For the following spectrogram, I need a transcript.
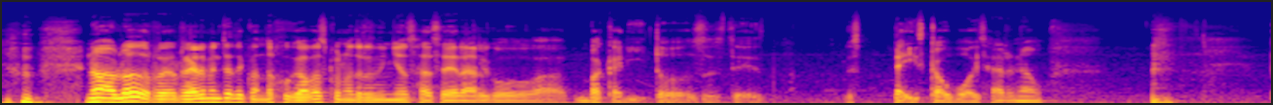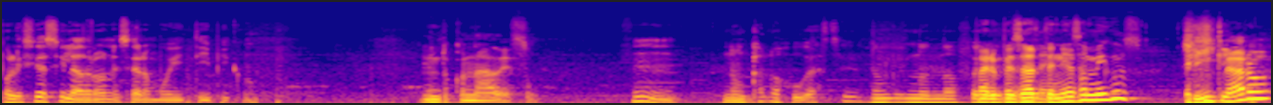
no hablo re- realmente de cuando jugabas con otros niños a hacer algo a bacaritos este space cowboys I don't know Policías y ladrones era muy típico. no tocó nada de eso. Hmm. nunca lo jugaste no, no- no fue Para empezar? ¿tenías amigos? Sí, claro.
